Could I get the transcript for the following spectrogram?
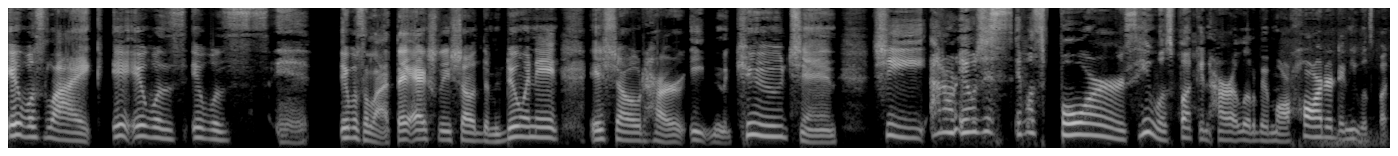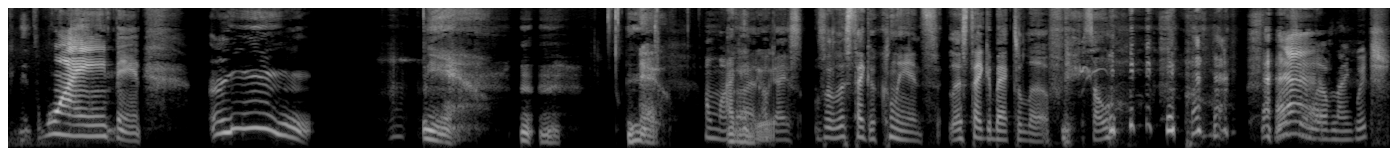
it was like it, it was it was it. It was a lot. They actually showed them doing it. It showed her eating the cooch and she I don't it was just it was forced. He was fucking her a little bit more harder than he was fucking his wife and mm, yeah. Mm-mm. No. Oh my I god. it. Okay, so, so let's take a cleanse. Let's take it back to love. So, what's your love language?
